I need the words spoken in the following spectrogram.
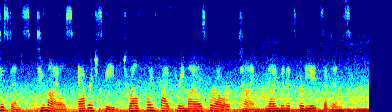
Distance 2 miles. Average speed 12.53 miles per hour. Time 9 minutes 38 seconds.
